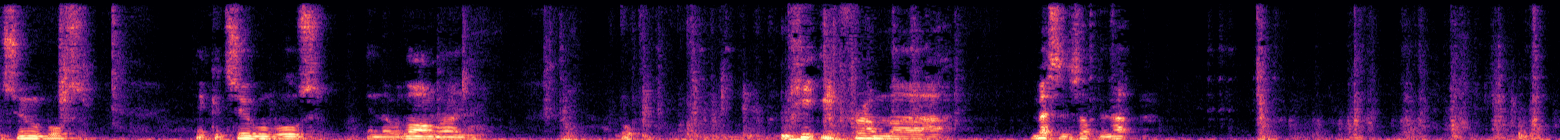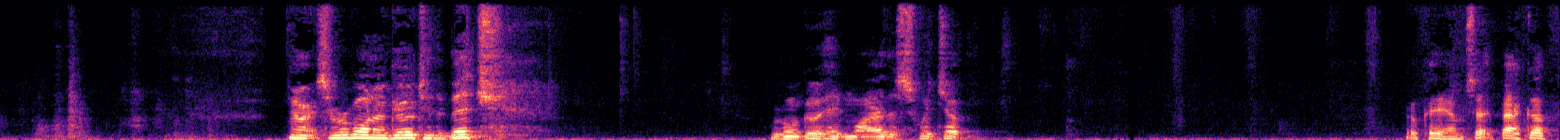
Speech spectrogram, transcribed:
consumables, and consumables in the long run will keep me from uh, messing something up. All right, so we're going to go to the bench. We're going to go ahead and wire the switch up. Okay, I'm set back up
